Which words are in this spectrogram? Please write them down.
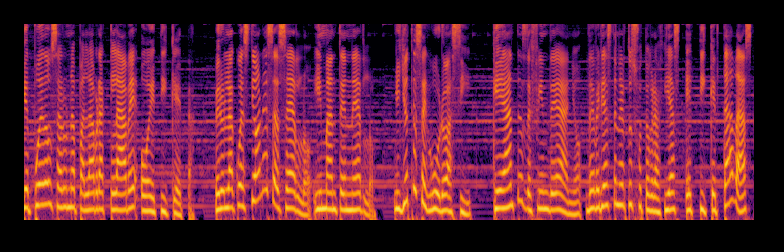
que pueda usar una palabra clave o etiqueta. Pero la cuestión es hacerlo y mantenerlo. Y yo te aseguro así que antes de fin de año deberías tener tus fotografías etiquetadas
